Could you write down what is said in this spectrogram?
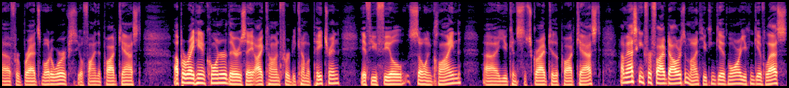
uh, for Brad's Motorworks, you'll find the podcast. Upper right hand corner, there's a icon for become a patron. If you feel so inclined, uh, you can subscribe to the podcast. I'm asking for $5 a month. You can give more, you can give less.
